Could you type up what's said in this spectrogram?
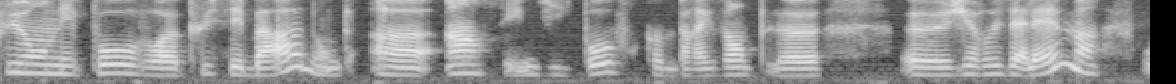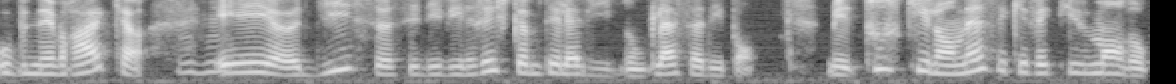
Plus on est pauvre, plus c'est bas. Donc, 1, c'est une ville pauvre, comme par exemple euh, Jérusalem ou Bnebrak. Mhm. Et euh, 10, c'est des villes riches comme Tel Aviv. Donc là, ça dépend. Mais tout ce qu'il en est, c'est qu'effectivement, donc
